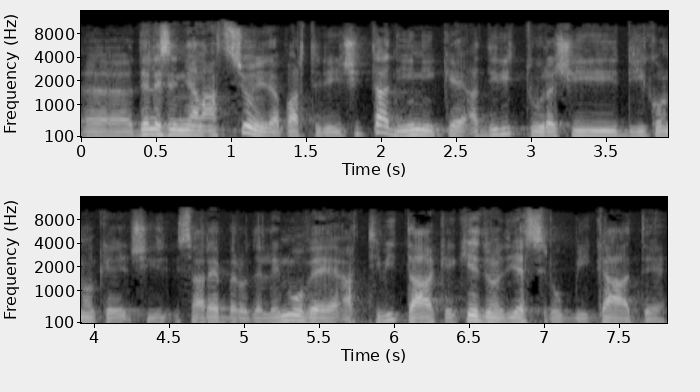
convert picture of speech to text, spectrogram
eh, delle segnalazioni da parte dei cittadini che addirittura ci dicono che ci sarebbero delle nuove attività che chiedono di essere ubicate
